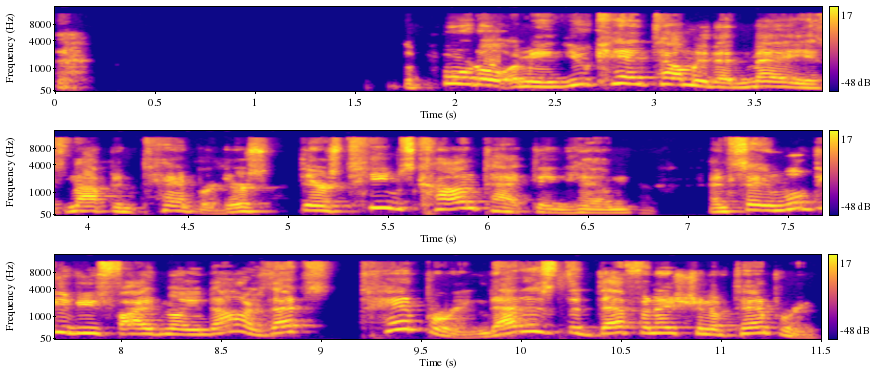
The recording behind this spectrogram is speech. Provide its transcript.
the portal. I mean, you can't tell me that Maye has not been tampered. There's there's teams contacting him and saying we'll give you five million dollars. That's tampering. That is the definition of tampering.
